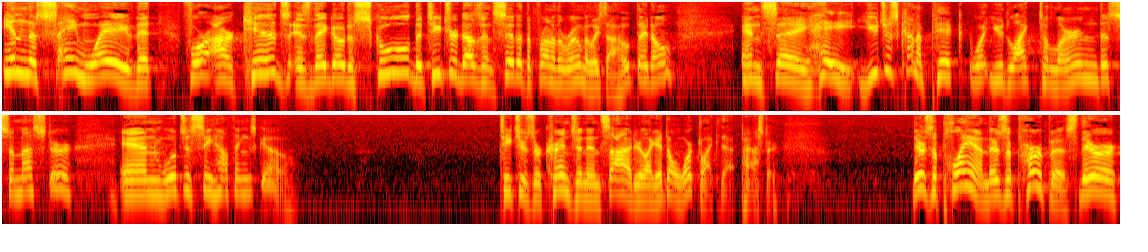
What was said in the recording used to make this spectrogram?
In the same way that for our kids, as they go to school, the teacher doesn't sit at the front of the room, at least I hope they don't, and say, hey, you just kind of pick what you'd like to learn this semester, and we'll just see how things go. Teachers are cringing inside. You're like, it don't work like that, Pastor. There's a plan, there's a purpose, there are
